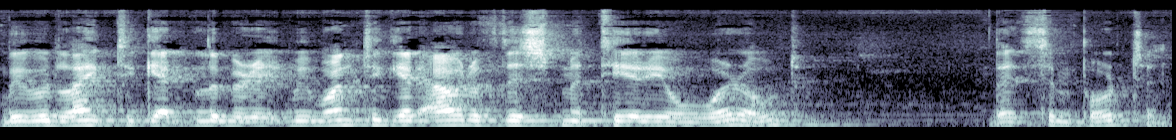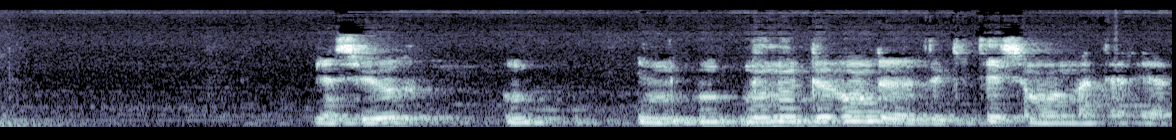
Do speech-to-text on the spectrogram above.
we would like to get liberated. We want to get out of this material world. That's important. Bien sûr, nous, nous nous devons de, de quitter ce monde matériel.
